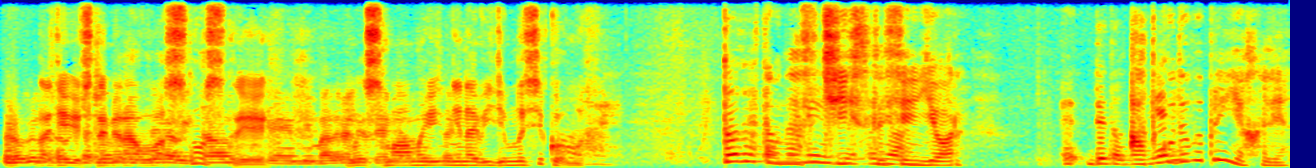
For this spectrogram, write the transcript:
Надеюсь, номера у вас сносные. Мы с мамой ненавидим насекомых. У нас чисто, сеньор. Откуда вы приехали?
